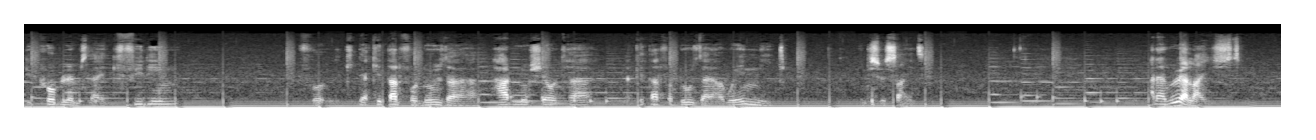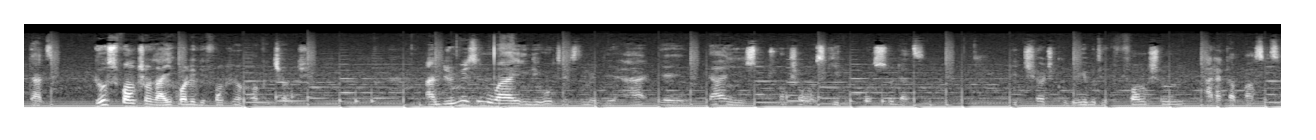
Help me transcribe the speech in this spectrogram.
the problems like feeding for that catered for those that had no shelter, that catered for those that were in need in the society. And I realized that those functions are equally the function of a church. And the reason why in the Old Testament they had that instruction was given was so that the church could be able to function at a capacity.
